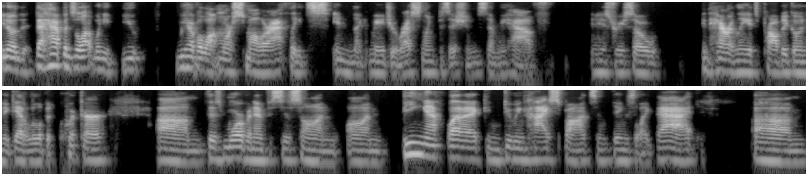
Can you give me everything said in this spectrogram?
you know th- that happens a lot when you, you we have a lot more smaller athletes in like major wrestling positions than we have in history so inherently it's probably going to get a little bit quicker um there's more of an emphasis on on being athletic and doing high spots and things like that um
